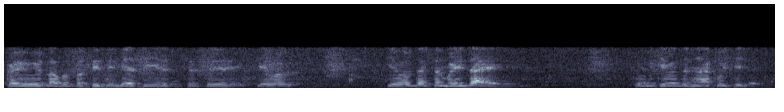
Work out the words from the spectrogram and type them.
કહ્યું એટલા પર પછીથી બેસી એ છે તે કેવળ કેવળ દર્શન ભણી જાય. કોઈને કેવળ દર્શન આખું થઈ જાય.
